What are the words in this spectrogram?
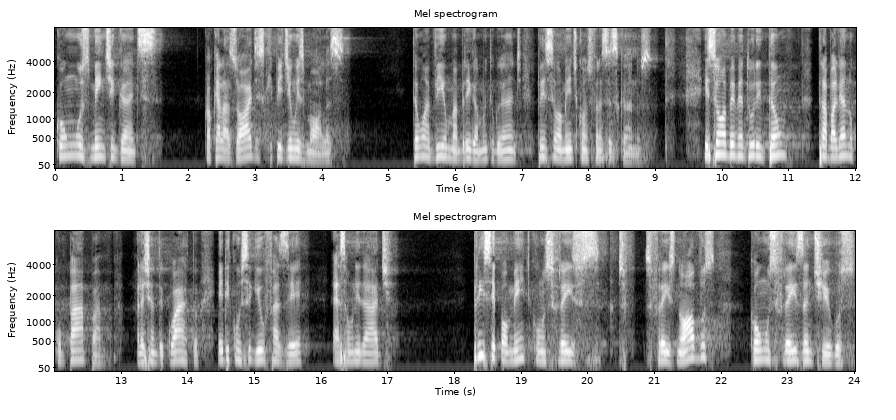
com os mendigantes, com aquelas ordens que pediam esmolas. Então havia uma briga muito grande, principalmente com os franciscanos. E São Boaventura, então, trabalhando com o Papa Alexandre IV, ele conseguiu fazer essa unidade, principalmente com os freis os freis novos com os freis antigos,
